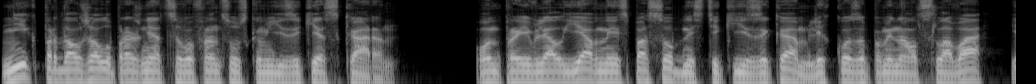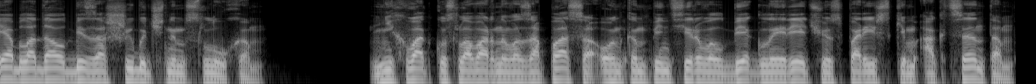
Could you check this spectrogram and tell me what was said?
Ник продолжал упражняться во французском языке с Карен. Он проявлял явные способности к языкам, легко запоминал слова и обладал безошибочным слухом. Нехватку словарного запаса он компенсировал беглой речью с парижским акцентом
